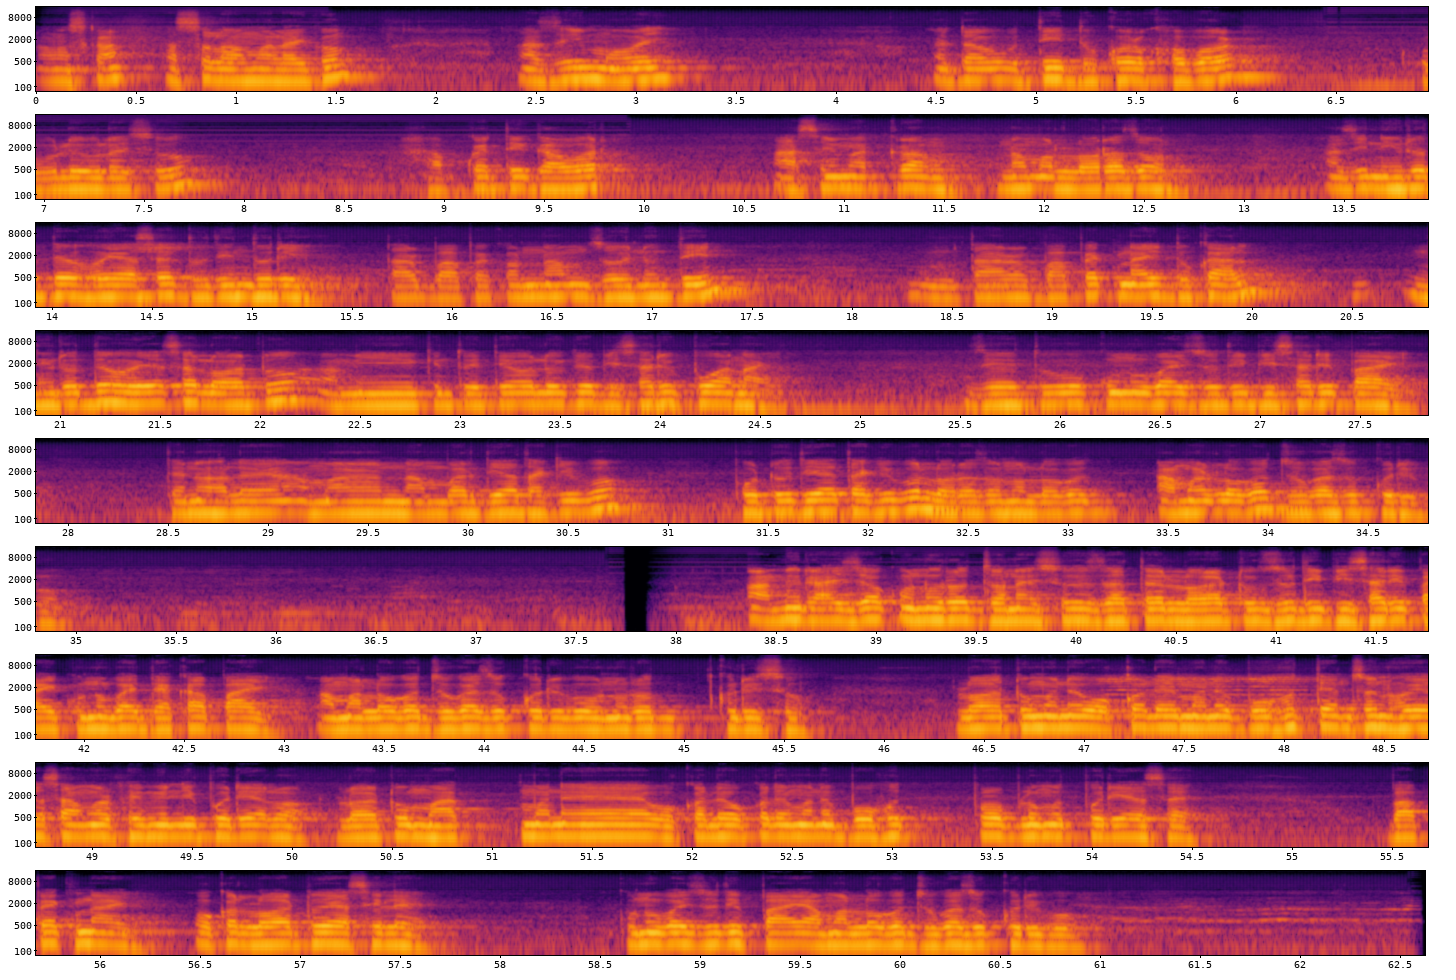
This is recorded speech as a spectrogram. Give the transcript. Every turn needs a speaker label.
Speaker 1: নমস্কাৰ আসসালামু আলাইকুম। আজি মই এটা অতি দুখৰ খবৰ ক'বলৈ ওলাইছোঁ। হাপকাটি গাঁৱৰ আছিম আকৰাম নামৰ ল'ৰাজন আজি নিৰুদ্দেশ হৈ আছে দুদিন ধৰি। তাৰ বাপেকৰ নাম জৈনুদ্দিন তাৰ বাপেক নাই ঢুকাল নিৰুদ্দেশ হৈ আছে ল'ৰাটো, আমি কিন্তু এতিয়ালৈকে বিচাৰি পোৱা নাই। যিহেতু কোনোবাই যদি বিচাৰি পায় তেনেহ'লে আমাৰ নাম্বাৰ দিয়া থাকিব ফটো দিয়া থাকিব ল'ৰাজনৰ লগত আমাৰ লগত যোগাযোগ কৰিব। আমি ৰাইজক অনুৰোধ জনাইছোঁ যাতে ল'ৰাটোক যদি বিচাৰি পায় কোনোবাই দেখা পায় আমাৰ লগত যোগাযোগ কৰিব অনুৰোধ কৰিছোঁ। ল'ৰাটো মানে অকলে মানে বহুত টেনশ্যন হৈ আছে আমাৰ ফেমিলি পৰিয়ালৰ। ল'ৰাটো মাক মানে অকলে অকলে মানে বহুত প্ৰব্লেমত পৰি আছে। বাপেক নাই অকল ল'ৰাটোৱে আছিলে। কোনোবাই যদি পায় আমাৰ লগত যোগাযোগ কৰিব।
